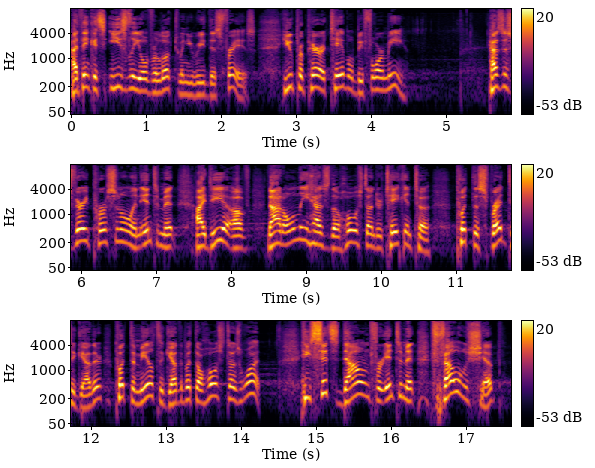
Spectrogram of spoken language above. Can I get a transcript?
I think it's easily overlooked when you read this phrase. You prepare a table before me. Has this very personal and intimate idea of not only has the host undertaken to put the spread together, put the meal together, but the host does what? He sits down for intimate fellowship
